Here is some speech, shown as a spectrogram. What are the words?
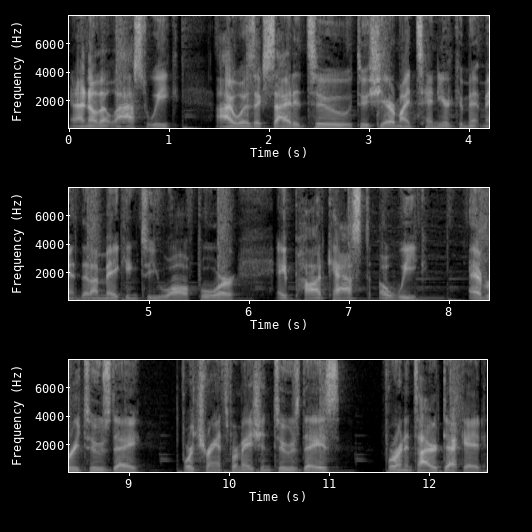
And I know that last week I was excited to to share my 10-year commitment that I'm making to you all for a podcast a week every Tuesday for Transformation Tuesdays for an entire decade.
